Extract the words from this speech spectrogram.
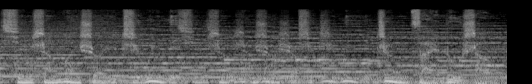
千山万水只为你，千山万水只为你，正在路上。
